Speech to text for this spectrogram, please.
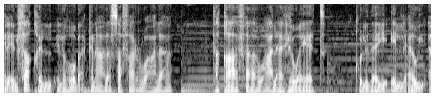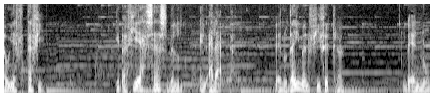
الإنفاق ال- اللي هو بقى كان على سفر وعلى ثقافه وعلى هوايات. كل ده يقل قوي أو يختفي. يبقى في إحساس بالقلق لأنه دايما في فكرة بأنه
